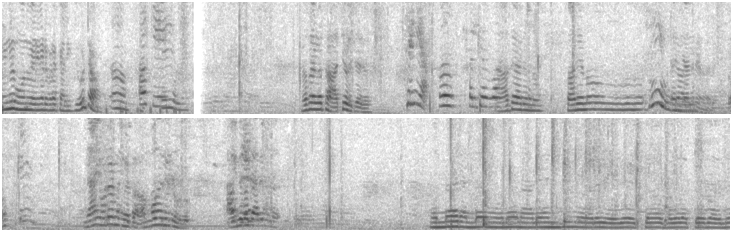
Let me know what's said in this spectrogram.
നിങ്ങൾ മൂന്ന് പേരും കൂടെ ഇവിടെ കളിക്കൂ കേട്ടോ. ഓക്കെ അപ്പൊ ഞങ്ങൾ സാറ്റി വിളിച്ചാലോ ആദ്യം ആരും സാനിയാണോ ഞാൻ ഓക്കെ ഞാൻ ഇവിടെ കേട്ടോ കേട്ടോ. രൂപ ഉള്ളൂ. അതിനുള്ള കാര്യമില്ല ഒന്ന് രണ്ട് മൂന്ന് നാല് അഞ്ച് ആറ് ഏഴ് എട്ട് ഒമ്പത് പത്ത് പതിനൊന്ന്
